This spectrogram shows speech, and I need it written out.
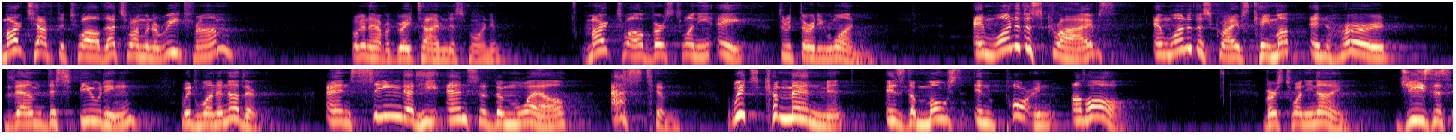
Mark chapter 12, that's where I'm going to read from. We're going to have a great time this morning. Mark 12, verse 28 through 31. And one of the scribes, and one of the scribes came up and heard them disputing with one another. And seeing that he answered them well, asked him, Which commandment is the most important of all? Verse 29 Jesus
